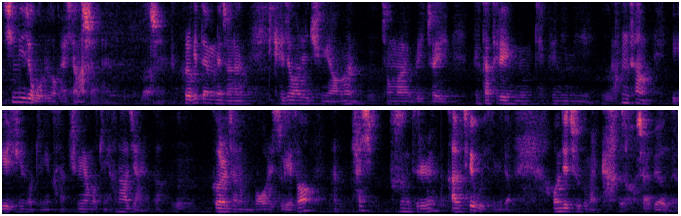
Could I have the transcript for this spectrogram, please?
심리적 오류가 발생하잖아요. 맞아. 그렇기 때문에 저는 계좌 관리 중요함은 정말 우리 저희 벡타 트레이닝 대표님이 음. 항상 얘기해 주시는 것 중에 가장 중요한 것 중에 하나지 않을까. 음. 그걸 저는 머릿속에서 한 80%를 가르치고 있습니다. 언제 출금할까? 아, 잘 배웠네요.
